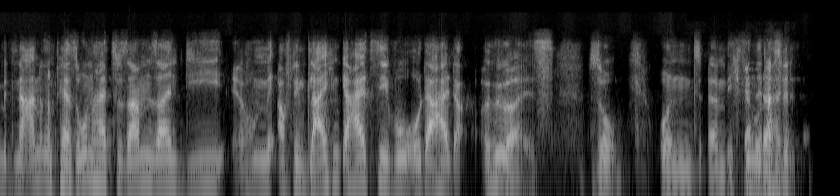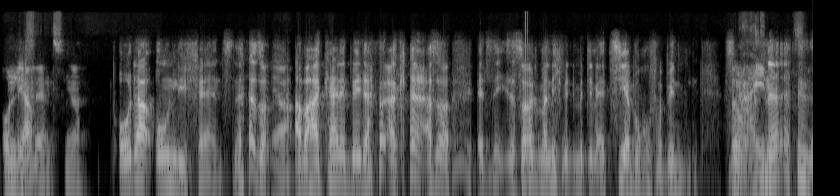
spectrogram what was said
mit einer anderen Person halt zusammen sein, die auf dem gleichen Gehaltsniveau oder halt höher ist. So. Und ähm, ich Ja, finde, oder das halt wird. OnlyFans, ne? Oder OnlyFans. Ne? Also, Ja. Aber halt keine Bilder, keine- also jetzt nicht, das sollte man nicht mit, mit dem Erzieherberuf verbinden. So, Nein, ne?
